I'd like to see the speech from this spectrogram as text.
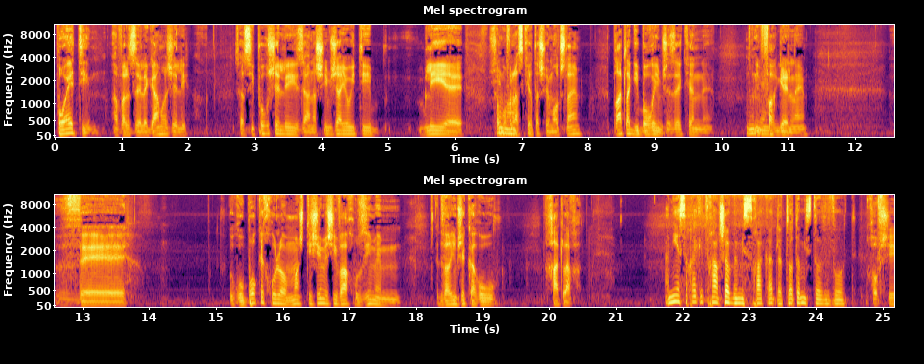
פואטיים, אבל זה לגמרי שלי. זה הסיפור שלי, זה אנשים שהיו איתי בלי אה, כמובן. להזכיר את השמות שלהם. פרט לגיבורים, שזה כן, אה, אני אוקיי. מפרגן להם. ורובו ככולו, ממש 97 אחוזים הם דברים שקרו אחת לאחת. אני אשחק איתך עכשיו במשחק הדלתות המסתובבות. חופשי.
